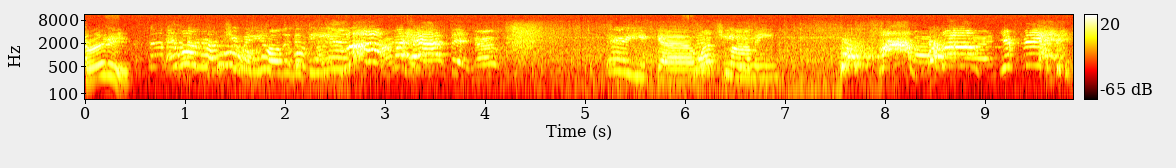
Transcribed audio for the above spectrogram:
Pretty. It won't hurt you when you hold it at the end. Look, what happened? Nope. There you go. Watch mommy. Mom, mom, your feet.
